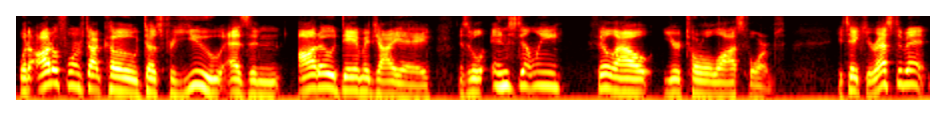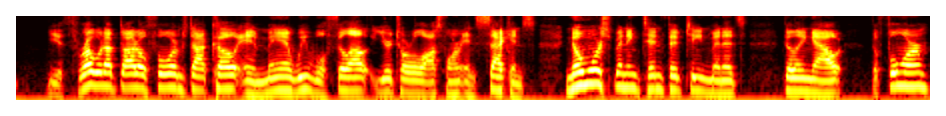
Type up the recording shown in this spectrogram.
What AutoForms.co does for you as an auto damage IA is it will instantly fill out your total loss forms. You take your estimate, you throw it up to autoforms.co, and man, we will fill out your total loss form in seconds. No more spending 10 15 minutes filling out the form.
